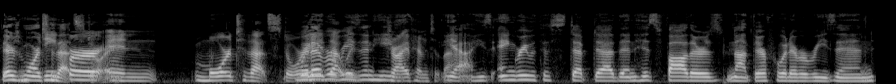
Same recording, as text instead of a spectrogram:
There's more to deeper and more to that story whatever that reason he drive him to that. Yeah, he's angry with his stepdad. Then his father's not there for whatever reason,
